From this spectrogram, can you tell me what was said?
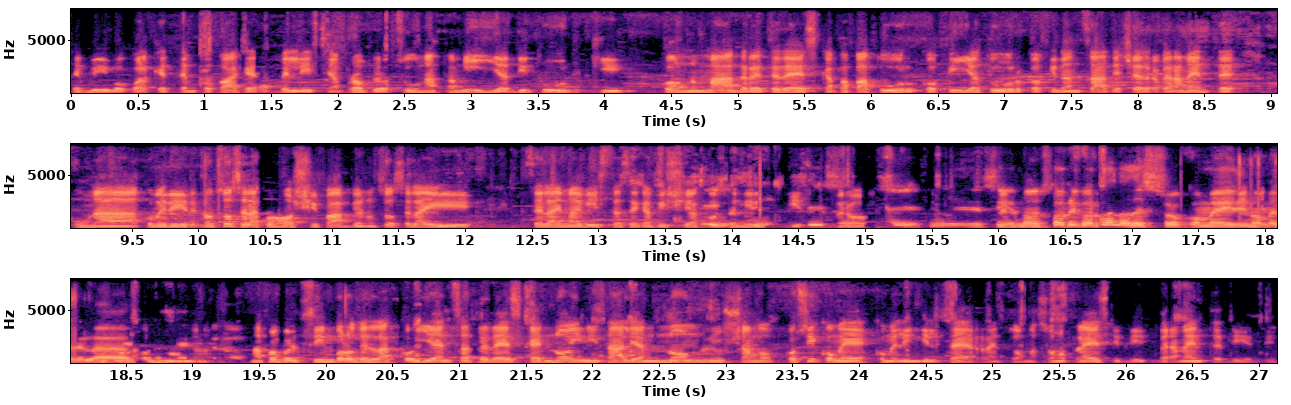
seguivo qualche tempo fa, che era bellissima, proprio su una famiglia di turchi con madre tedesca, papà turco, figlia turco, fidanzati, eccetera. Veramente una, come dire, non so se la conosci Fabio, non so se l'hai, se l'hai mai vista, se capisci a Sì, cosa sì, mi riferisco, però... sì, sì, sì, non sto ricordando adesso com'è il nome della... ma proprio il simbolo dell'accoglienza tedesca e noi in Italia non riusciamo, così come, come l'Inghilterra, insomma, sono paesi di, veramente di, di-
